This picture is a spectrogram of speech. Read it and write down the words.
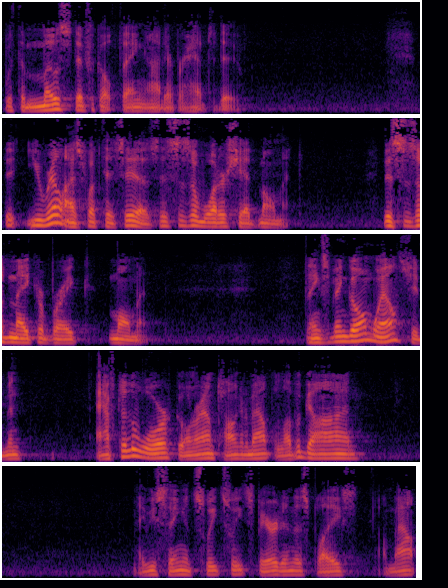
with the most difficult thing I'd ever had to do. You realize what this is. This is a watershed moment. This is a make or break moment. Things have been going well. She'd been, after the war, going around talking about the love of God. Maybe singing Sweet, Sweet Spirit in this place. I'm out.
